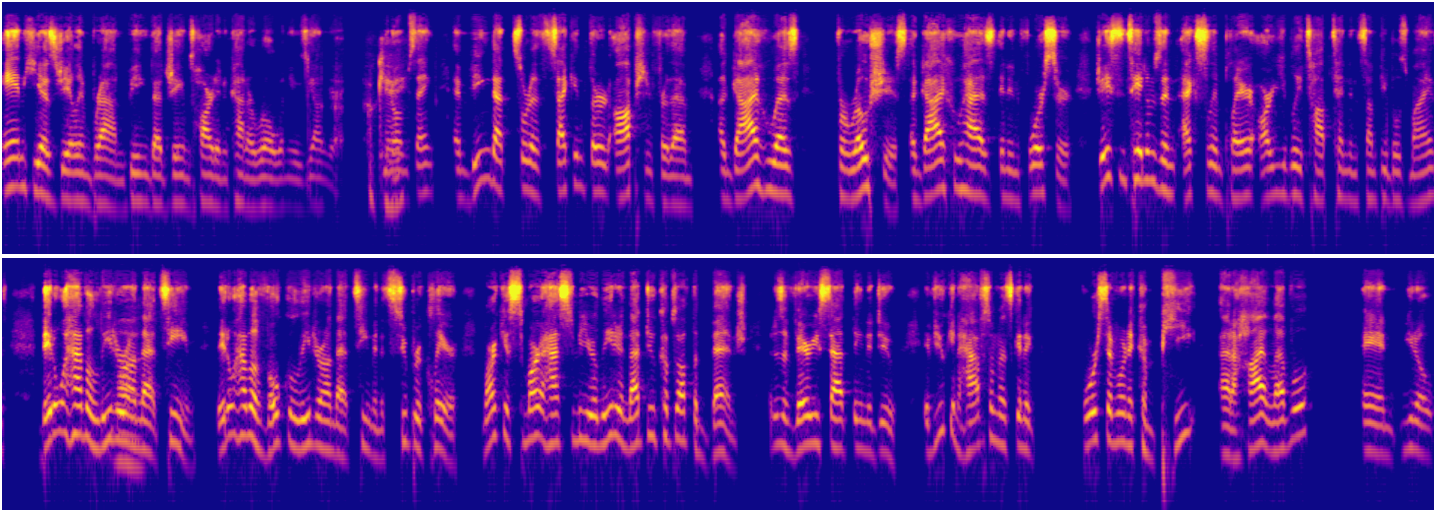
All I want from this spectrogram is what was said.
And he has Jaylen Brown being that James Harden kind of role when he was younger. Okay. You know what I'm saying? And being that sort of second, third option for them, a guy who has ferocious, a guy who has an enforcer. Jayson Tatum's an excellent player, arguably top 10 in some people's minds. They don't have a leader on that team. They don't have a vocal leader on that team, and it's super clear. Marcus Smart has to be your leader, and that dude comes off the bench. That is a very sad thing to do. If you can have someone that's going to force everyone to compete at a high level and you know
